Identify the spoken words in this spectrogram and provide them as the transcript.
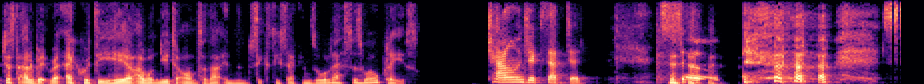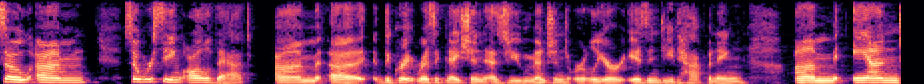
just add a bit of equity here, I want you to answer that in 60 seconds or less as well, please. Challenge accepted. So, so, um, so we're seeing all of that. Um, uh, the great resignation, as you mentioned earlier, is indeed happening. Um, and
